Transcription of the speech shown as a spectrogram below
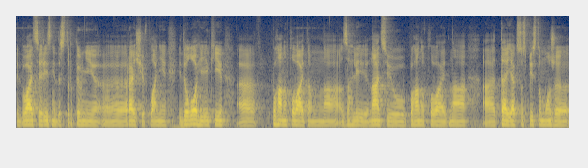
відбуваються різні деструктивні е, речі в плані ідеології, які е, погано впливають там на взагалі націю, погано впливають на е, те, як суспільство може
